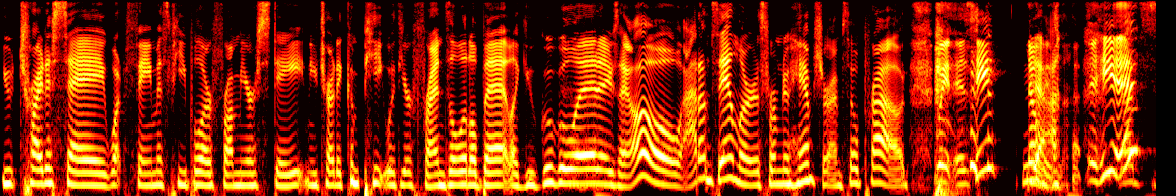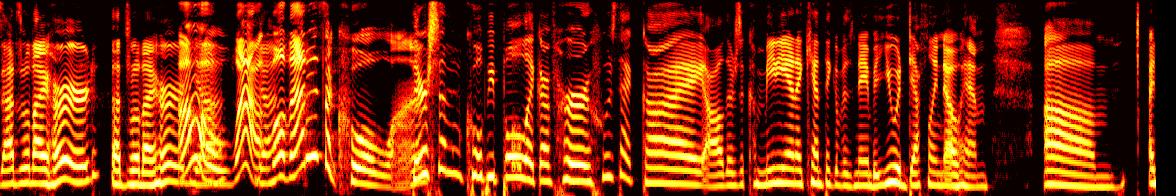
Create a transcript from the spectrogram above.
you try to say what famous people are from your state and you try to compete with your friends a little bit? Like you Google it and you say, "Oh, Adam Sandler is from New Hampshire. I'm so proud." Wait, is he? No, Yeah. He is? That's what I heard. That's what I heard. oh, yeah. wow. Yeah. Well, that is a cool one. There's some cool people. Like I've heard, who's that guy? Oh, there's a comedian. I can't think of his name, but you would definitely know him. Um, I,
